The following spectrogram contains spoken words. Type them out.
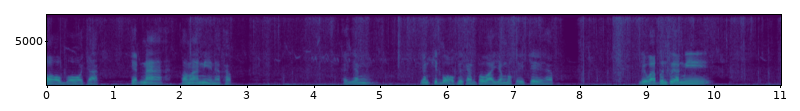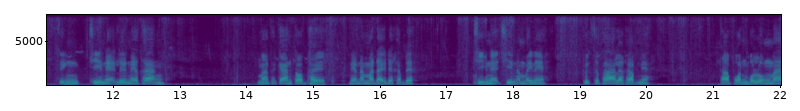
ต่อบอจาก เฮ็ดหน้าประมาณนี้นะครับก็ยังยังคิดบอกคือกันเพราะว่ายังบ่เคยเจอครับ หรือว่าเพื่อนๆมีสิ่งชี้แนะหรือแนวทาง มาตรการต่อไปแนะนำมาได้เด้อครับเด้อชี้แนะชี้นำไปแน่พฤษภาแหละครับ เนี่ยถ้าฝนบ่ลงมา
